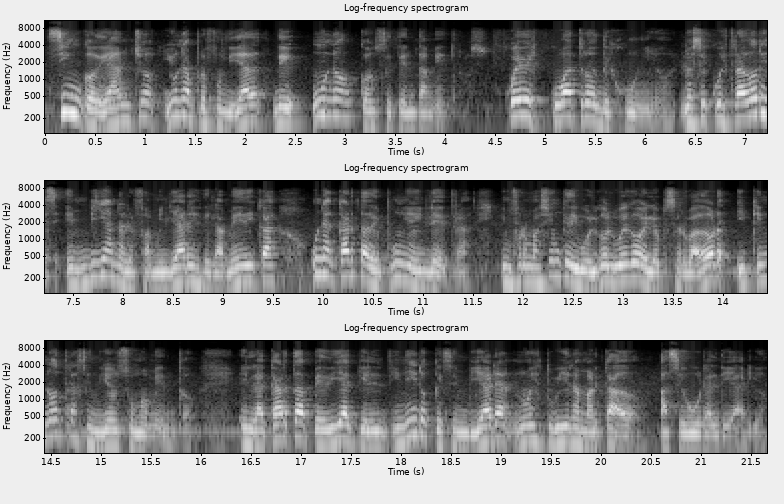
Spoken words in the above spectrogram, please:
5 de ancho y una profundidad de 1,70 metros. Jueves 4 de junio. Los secuestradores envían a los familiares de la médica una carta de puño y letra, información que divulgó luego el observador y que no trascendió en su momento. En la carta pedía que el dinero que se enviara no estuviera marcado, asegura el diario.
